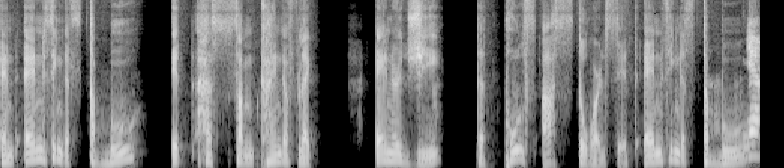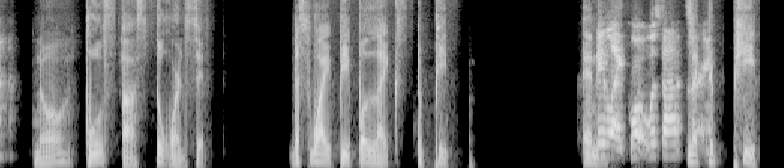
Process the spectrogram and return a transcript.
and anything that's taboo, it has some kind of like energy that pulls us towards it. Anything that's taboo, Yeah. no, pulls us towards it. That's why people like to peep. And They like what was that? like to peep,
